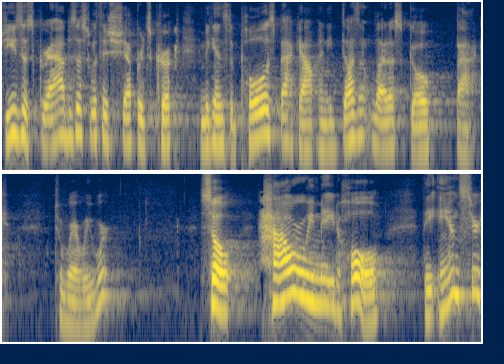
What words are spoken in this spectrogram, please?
Jesus grabs us with his shepherd's crook and begins to pull us back out, and he doesn't let us go back to where we were. So, how are we made whole? The answer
